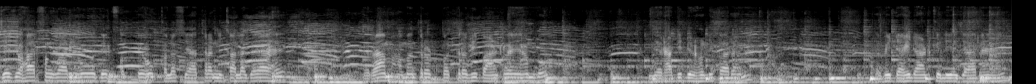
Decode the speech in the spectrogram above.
जय जोहार संगवारी हो, देख सकते हो कलश यात्रा निकाला गया है। राम आमंत्रण पत्र भी बांट रहे हैं हम लोग। जरहादी डेढ़ोली पारा में। अभी डाही डांट के लिए जा रहे हैं।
